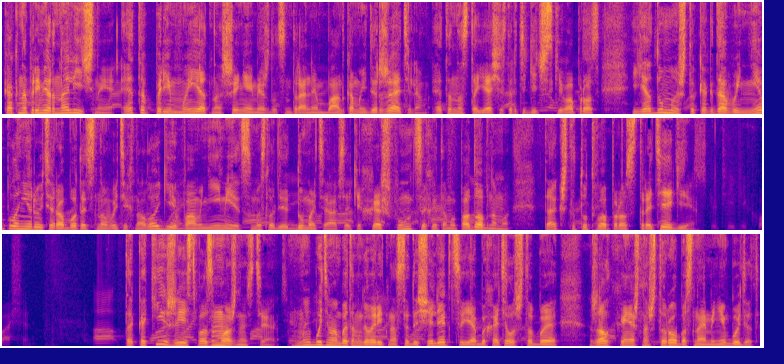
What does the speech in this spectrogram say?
Как, например, наличные. Это прямые отношения между центральным банком и держателем. Это настоящий стратегический вопрос. И я думаю, что когда вы не планируете работать с новой технологией, вам не имеет смысла думать о всяких хэш-функциях и тому подобному. Так что тут вопрос стратегии. Так какие же есть возможности? Мы будем об этом говорить на следующей лекции. Я бы хотел, чтобы... Жалко, конечно, что Роба с нами не будет.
